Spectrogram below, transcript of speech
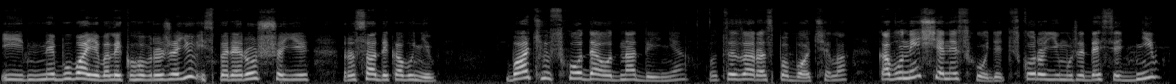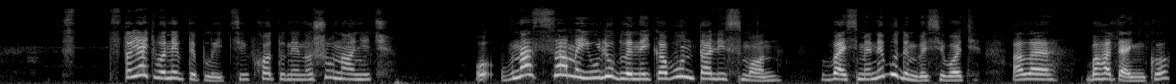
і не буває великого врожаю із переросшої розсади кавунів. Бачу, сходить одна диня. Оце зараз побачила. Кавуни ще не сходять. Скоро їм уже 10 днів. Стоять вони в теплиці, в хату не ношу на ніч. О, в нас самий улюблений кавун талісман. Весь ми не будемо висівати, але багатенько.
